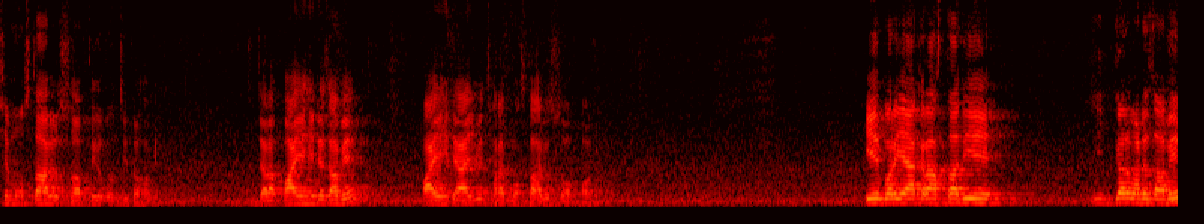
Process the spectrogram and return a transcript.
সে মোস্তাহাবের সব থেকে বঞ্চিত হবে। যারা পায়ে হেঁটে যাবে, পায়ে হেঁটে আসবে, তারা মোস্তাহাবের সব পাবে। এরপরে এক রাস্তা দিয়ে ঈদগার মাঠে যাবে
